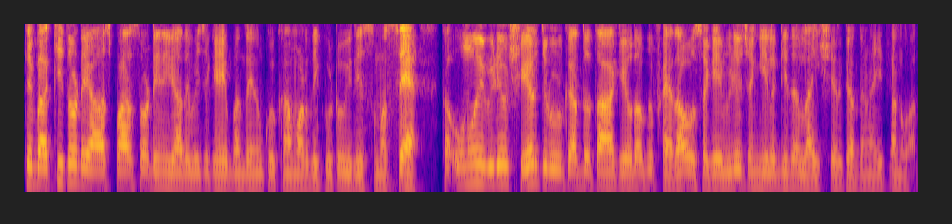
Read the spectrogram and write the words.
ਤੇ ਬਾਕੀ ਤੁਹਾਡੇ ਆਸ-ਪਾਸ, ਤੁਹਾਡੀ ਨਿਗਾਹ ਦੇ ਵਿੱਚ ਕਿਸੇ ਬੰਦੇ ਨੂੰ ਕੋਈ ਕਮਰ ਦੀ ਕੋਈ ਢੂਈ ਦੀ ਸਮੱਸਿਆ ਹੈ, ਤਾਂ ਉਹਨੂੰ ਇਹ ਵੀਡੀਓ ਸ਼ੇਅਰ ਜ਼ਰੂਰ ਕਰ ਦਿਓ ਤਾਂ ਕਿ ਉਹਦਾ ਕੋਈ ਫਾਇਦਾ ਹੋ ਸਕੇ। ਵੀਡੀਓ ਚੰਗੀ ਲੱਗੀ ਤਾਂ ਲਾਈਕ, ਸ਼ੇਅਰ ਕਰ ਦੇਣਾ ਜੀ। ਧੰਨਵਾਦ।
